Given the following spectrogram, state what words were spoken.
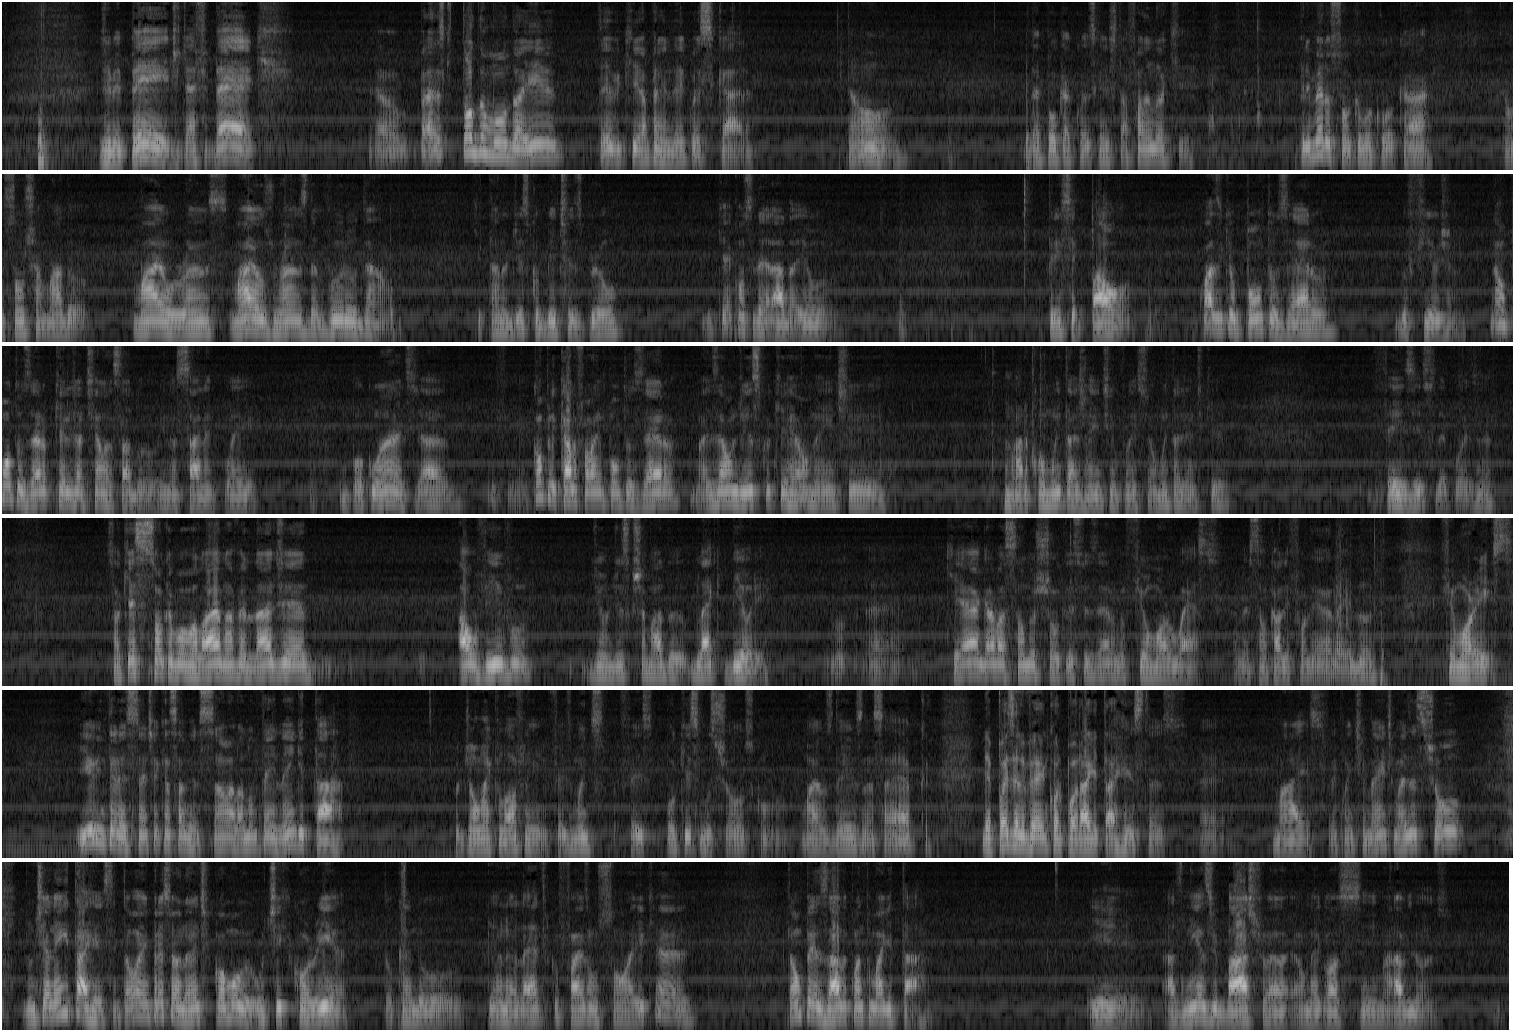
Jimmy Page, Jeff Beck. Eu, é, parece que todo mundo aí teve que aprender com esse cara. Então, não é pouca coisa que a gente está falando aqui. O primeiro som que eu vou colocar é um som chamado Miles Runs, Miles Runs the Voodoo Down, que está no disco Beaches Brew, e que é considerado aí o principal, quase que o ponto zero do Fusion. Não ponto zero porque ele já tinha lançado In a Silent Way um pouco antes, já. Enfim, é complicado falar em ponto zero, mas é um disco que realmente marcou muita gente, influenciou muita gente que fez isso depois, né? Só que esse som que eu vou rolar, na verdade, é ao vivo de um disco chamado Black Beauty, é, que é a gravação do show que eles fizeram no Fillmore West, a versão californiana aí do Fillmore East. E o interessante é que essa versão ela não tem nem guitarra. O John McLaughlin fez muitos, fez pouquíssimos shows com Miles Davis nessa época. Depois ele veio incorporar guitarristas é, mais frequentemente, mas esse show não tinha nem guitarrista. Então é impressionante como o Chick Corea, tocando piano elétrico, faz um som aí que é tão pesado quanto uma guitarra. E as linhas de baixo é, é um negócio assim, maravilhoso.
